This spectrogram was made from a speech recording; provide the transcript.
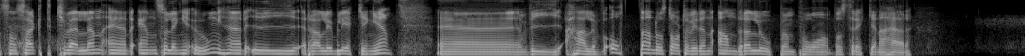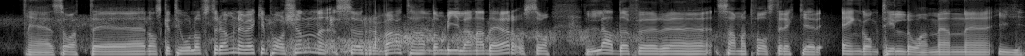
Som sagt, kvällen är än så länge ung här i Rally Blekinge. Eh, vid halv åtta då startar vi den andra loopen på, på sträckorna här. Eh, så att eh, de ska till Olofström nu, ekipagen, serva, ta hand om bilarna där och så ladda för eh, samma två sträckor en gång till då, men i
